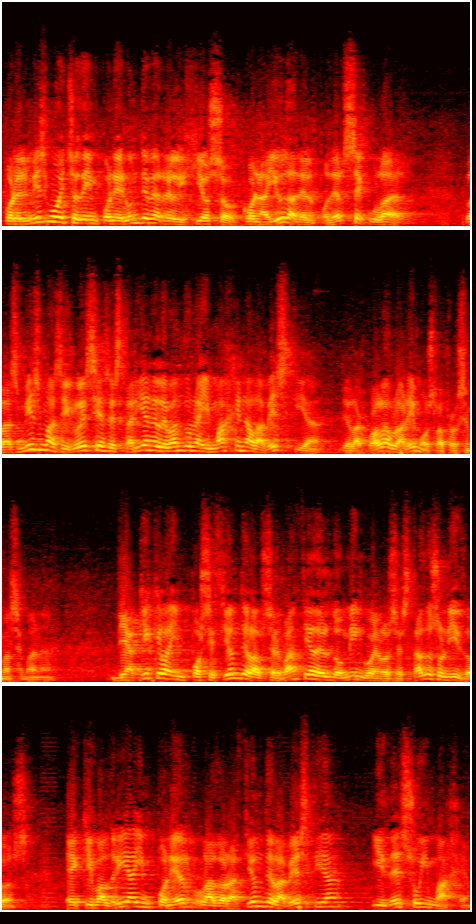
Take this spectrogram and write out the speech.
por el mismo hecho de imponer un deber religioso con ayuda del poder secular, las mismas iglesias estarían elevando una imagen a la bestia, de la cual hablaremos la próxima semana. De aquí que la imposición de la observancia del domingo en los Estados Unidos equivaldría a imponer la adoración de la bestia y de su imagen.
